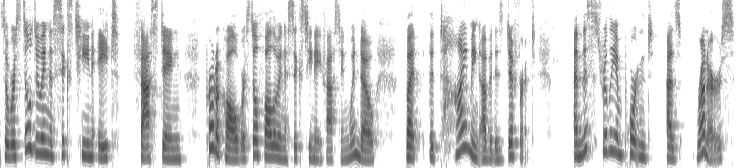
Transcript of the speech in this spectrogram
So we're still doing a 16 8 fasting protocol we're still following a 16 8 fasting window but the timing of it is different and this is really important as runners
